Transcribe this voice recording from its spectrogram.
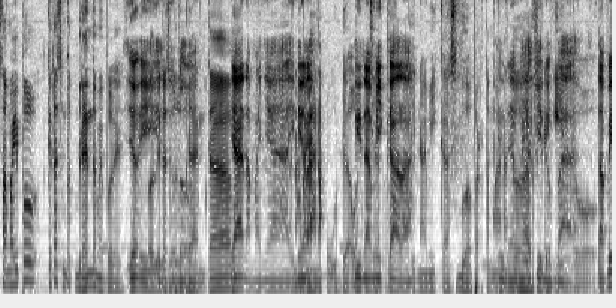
sama Ipul kita sempat berantem ya Pul ya. Yoi, Kalau kita sempat berantem. Ya namanya namanya inilah anak muda. wajar dinamika lah. Dinamika sebuah pertemanan tuh dinamika harus kayak kehidupan. gitu. Tapi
